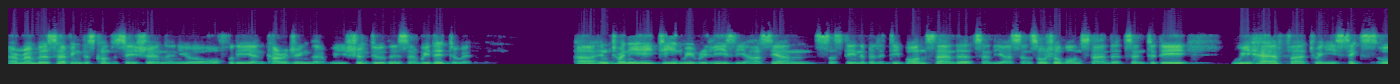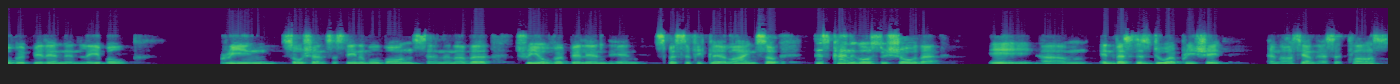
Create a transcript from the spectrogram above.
I remember us having this conversation and you were awfully encouraging that we should do this, and we did do it. Uh, in 2018, we released the ASEAN Sustainability Bond Standards and the ASEAN Social Bond Standards, and today we have uh, 26 over billion in label green, social, and sustainable bonds, and another three over billion in specifically aligned. So this kind of goes to show that A, um, investors do appreciate an ASEAN asset class,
